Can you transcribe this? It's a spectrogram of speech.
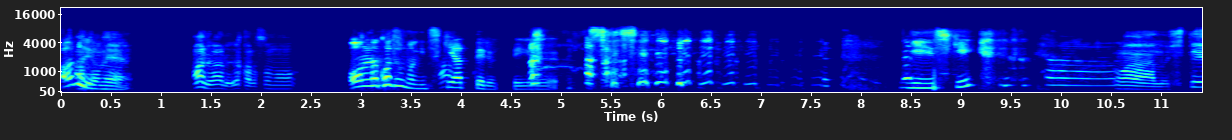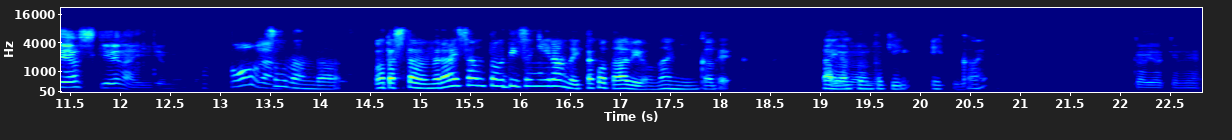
あるよのねあるある。だからその、女子供に付き合ってるっていう 認識？まあ、あの否定はしきれないよね。そうなんそうなんだ。私多分村井さんとディズニーランド行ったことあるよ。何人かで。大学の時、一回。一回だけね。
